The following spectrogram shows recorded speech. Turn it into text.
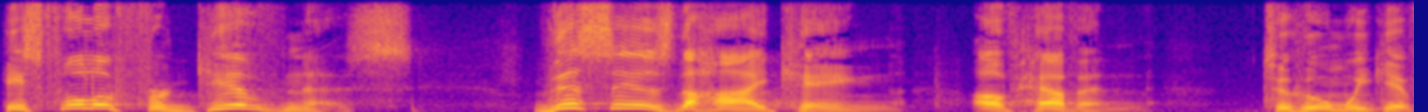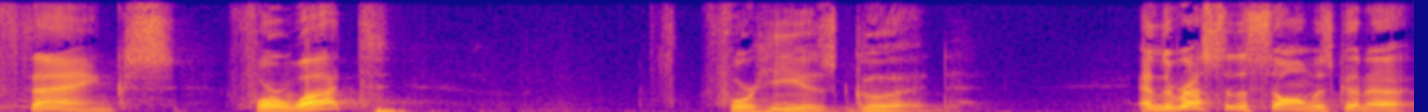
He's full of forgiveness. This is the high king of heaven to whom we give thanks for what? For he is good. And the rest of the psalm is going to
